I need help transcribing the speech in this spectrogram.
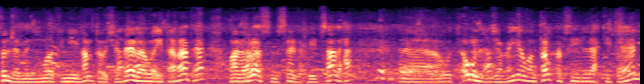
ثلة من مواطني لمطة وشبابها وإطاراتها وعلى رأسهم السيد حبيب صالحة آه، وتأونت الجمعية وانطلقت في الاحتفال.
